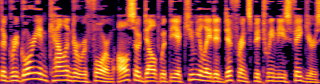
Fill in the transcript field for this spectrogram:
The Gregorian calendar reform also dealt with the accumulated difference between these figures,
